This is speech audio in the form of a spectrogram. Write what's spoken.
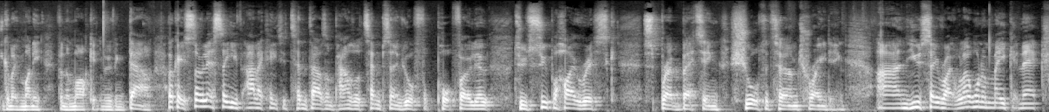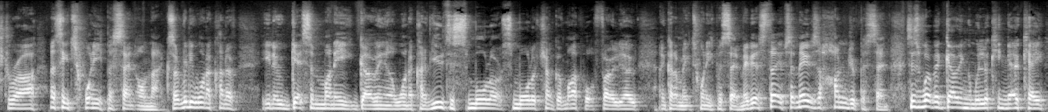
you can make money from the market moving down. Okay, so let's say you've allocated £10,000 or 10% of your portfolio to super high risk spread betting, shorter term trading. And you say, right, well, I want to make an extra, let's say 20% on that. Because I really want to kind of, you know, get some money going. I want to kind of use a smaller, smaller chunk of my portfolio and kind of make 20%. Maybe it's 30%, maybe it's 100%. So this is where we're going and we're looking at, okay,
